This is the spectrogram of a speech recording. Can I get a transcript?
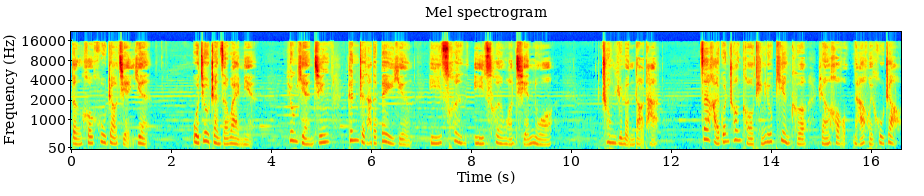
等候护照检验，我就站在外面，用眼睛跟着他的背影一寸一寸往前挪。终于轮到他。在海关窗口停留片刻，然后拿回护照，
